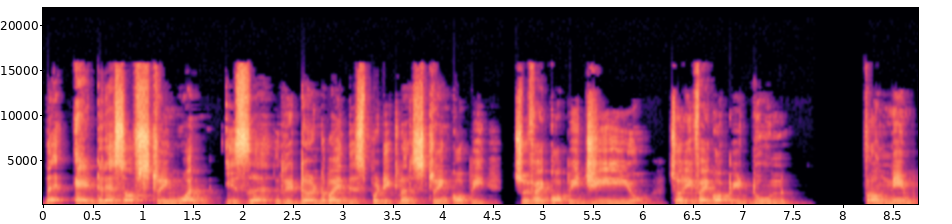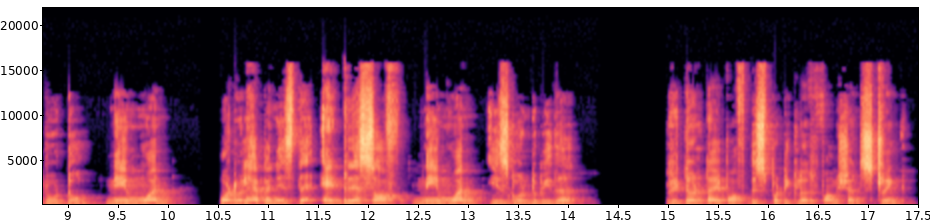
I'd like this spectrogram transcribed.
the address of string1 is uh, returned by this particular string copy. So if I copy GEU, sorry, if I copy Doon from name2 to name1 what will happen is the address of name1 is going to be the return type of this particular function string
